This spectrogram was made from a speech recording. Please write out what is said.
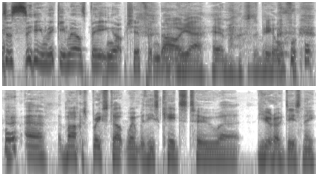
to see Mickey Mouse beating up Chip and Dale. Oh yeah, it must be awful. uh, Marcus Brigstock went with his kids to uh, Euro Disney,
